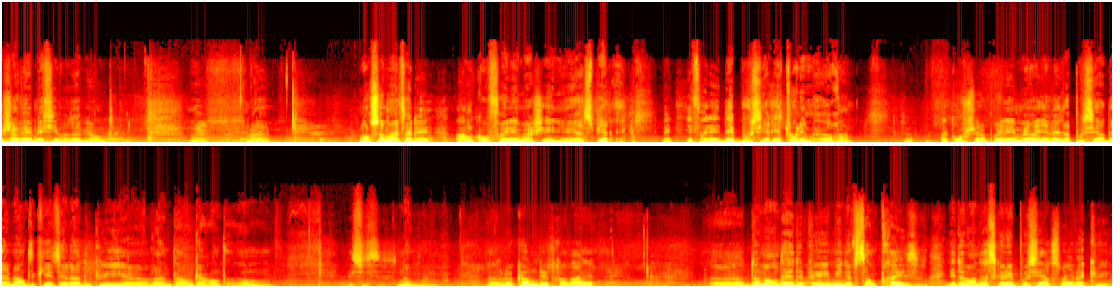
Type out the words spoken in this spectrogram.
j'avais mes fibres d'amiante. voilà non seulement il fallait encoffrer les machines et aspirer, mais il fallait dépoussiérer tous les murs. Accroché après les murs, il y avait la poussière d'amande qui était là depuis 20 euh, ans, 40 ans. non. Euh, le Code du travail euh, demandait depuis 1913, il demandait à ce que les poussières soient évacuées.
